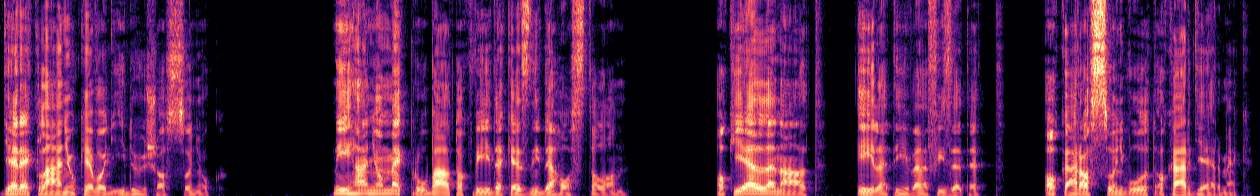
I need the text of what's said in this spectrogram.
gyereklányok-e vagy idős asszonyok. Néhányan megpróbáltak védekezni, de hasztalan. Aki ellenállt, életével fizetett. Akár asszony volt, akár gyermek.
